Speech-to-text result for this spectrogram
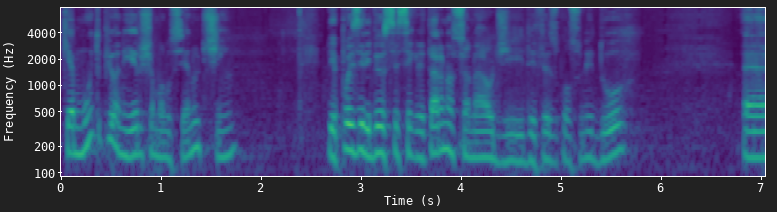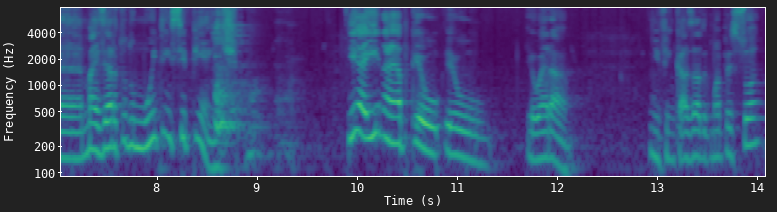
que é muito pioneiro, chama Luciano Tim. Depois ele veio ser secretário nacional de defesa do consumidor. É, mas era tudo muito incipiente. E aí, na época, eu, eu, eu era, enfim, casado com uma pessoa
